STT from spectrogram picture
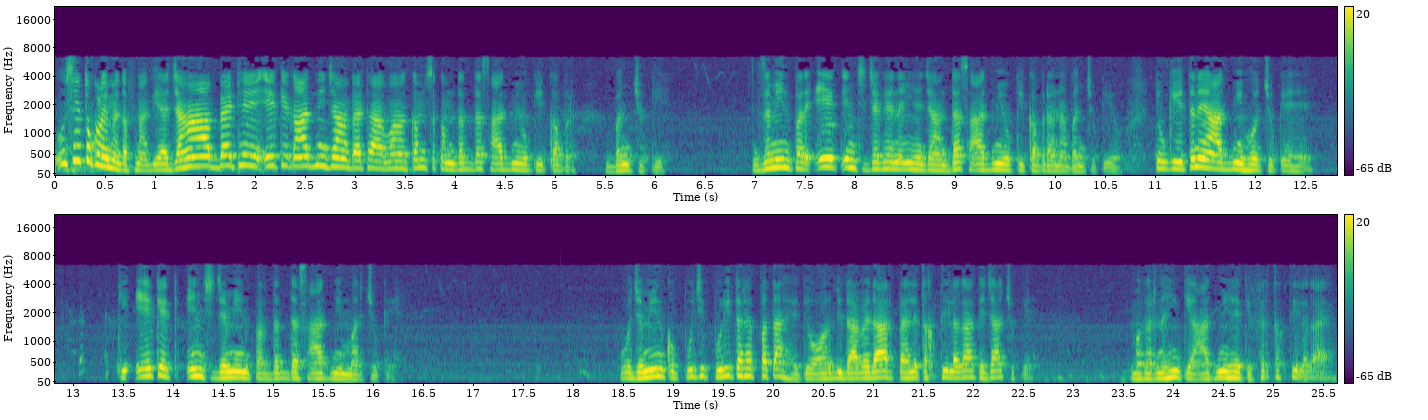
उसी टुकड़े में दफना दिया। जहाँ आप बैठे एक एक आदमी जहाँ बैठा, वहाँ कम से कम दस दस आदमियों की कब्र बन चुकी है। ज़मीन पर एक इंच जगह नहीं है जहाँ दस आदमियों की कब्र ना बन चुकी हो। क्योंकि इतने आदमी हो चुके हैं कि एक एक इंच ज़मीन पर दस दस आदमी मर चुके हैं। वो ज़मीन को पूछी पूरी तरह पता है कि और भी दावेदार पहले तख्ती लगा के जा चुके मगर नहीं कि आदमी है कि फिर तख्ती लगाया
